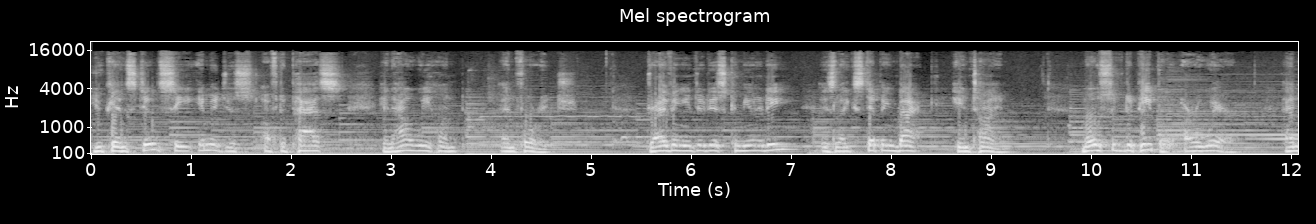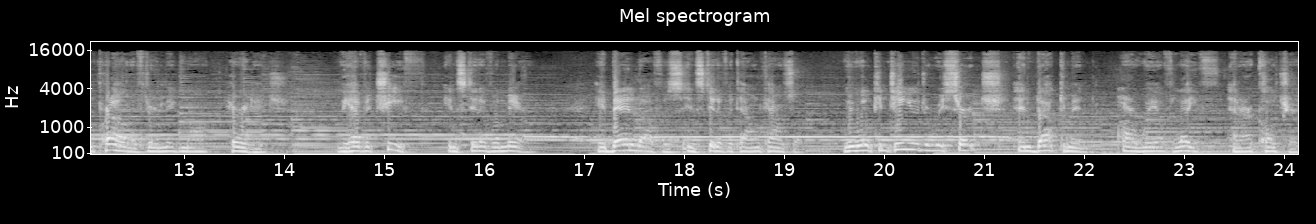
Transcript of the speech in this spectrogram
you can still see images of the past in how we hunt and forage. Driving into this community is like stepping back in time. Most of the people are aware and proud of their Mi'kmaq heritage. We have a chief instead of a mayor, a band office instead of a town council. We will continue to research and document our way of life and our culture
